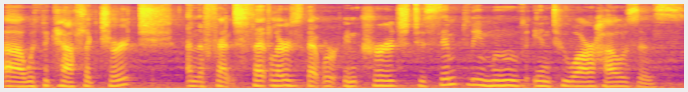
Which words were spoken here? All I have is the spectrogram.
uh, with the Catholic Church and the French settlers that were encouraged to simply move into our houses.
